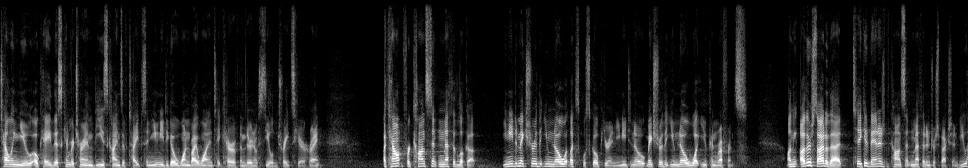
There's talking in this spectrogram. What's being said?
telling you, OK, this can return these kinds of types, and you need to go one by one and take care of them. There are no sealed traits here, right? Account for constant and method lookup. You need to make sure that you know what lexical scope you're in. You need to know, make sure that you know what you can reference. On the other side of that, take advantage of constant and method introspection. You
